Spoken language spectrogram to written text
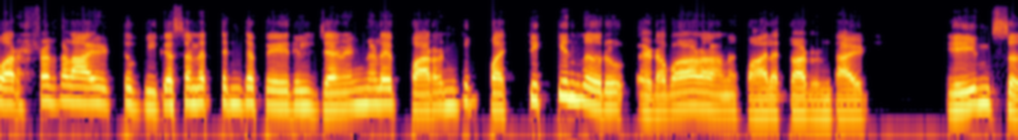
വർഷങ്ങളായിട്ട് വികസനത്തിന്റെ പേരിൽ ജനങ്ങളെ പറഞ്ഞു പറ്റിക്കുന്ന ഒരു ഇടപാടാണ് പാലക്കാട് ഉണ്ടായിട്ട് എയിംസ്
